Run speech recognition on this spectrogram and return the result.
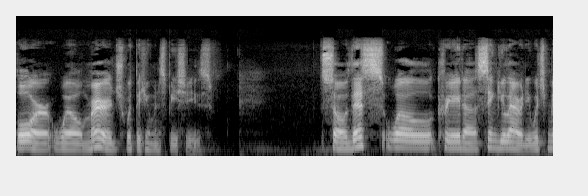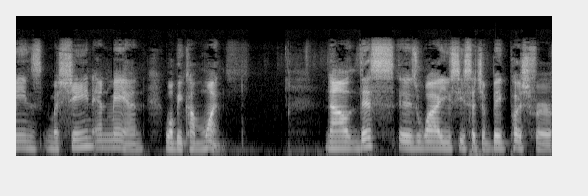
or will merge with the human species. So this will create a singularity, which means machine and man will become one. Now, this is why you see such a big push for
